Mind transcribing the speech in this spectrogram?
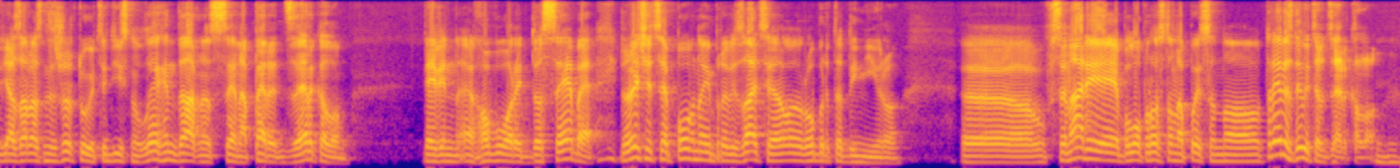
я зараз не жартую, це дійсно легендарна сцена перед дзеркалом. Де він е, говорить до себе. До речі, це повна імпровізація Роберта Де Ніро. Е, в сценарії було просто написано: Тревіс дивиться в дзеркало. Угу.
